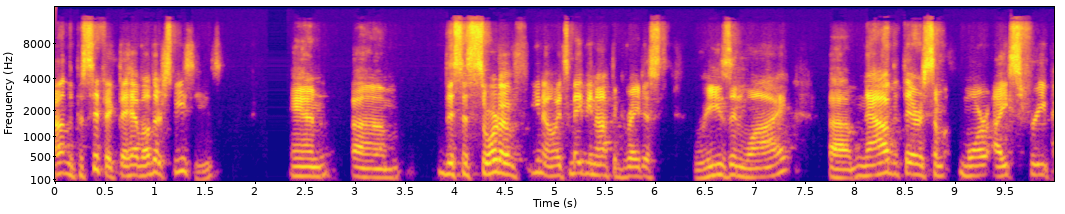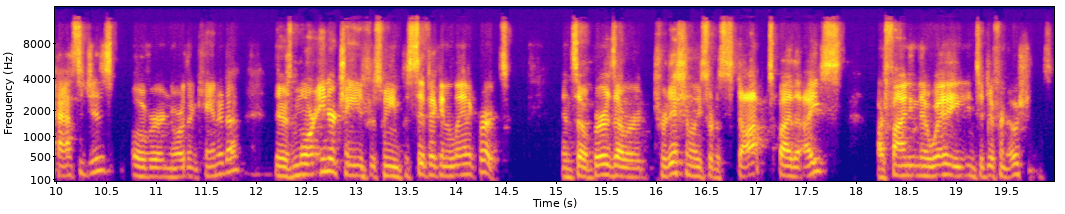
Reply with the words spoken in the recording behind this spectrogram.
out in the Pacific, they have other species. And um, this is sort of, you know, it's maybe not the greatest reason why. Um, now that there's some more ice-free passages over northern Canada, there's more interchange between Pacific and Atlantic birds. And so birds that were traditionally sort of stopped by the ice are finding their way into different oceans.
